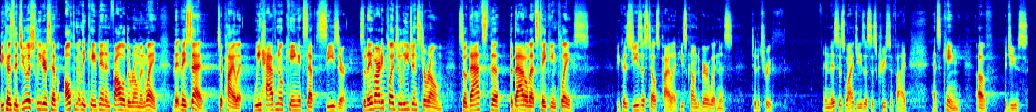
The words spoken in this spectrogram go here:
Because the Jewish leaders have ultimately caved in and followed the Roman way. They said to Pilate, We have no king except Caesar. So they've already pledged allegiance to Rome. So that's the, the battle that's taking place because Jesus tells Pilate he's come to bear witness to the truth. And this is why Jesus is crucified as king of the Jews.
